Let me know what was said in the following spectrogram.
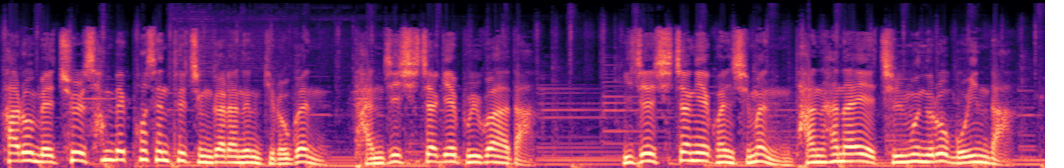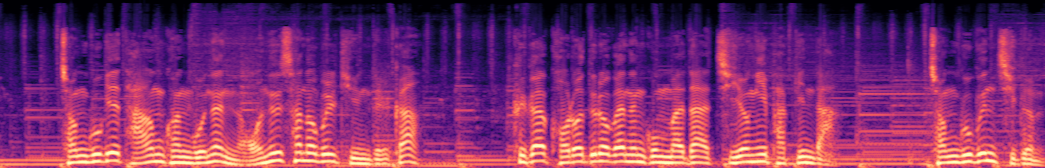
하루 매출 300% 증가라는 기록은 단지 시작에 불과하다. 이제 시장의 관심은 단 하나의 질문으로 모인다. 전국의 다음 광고는 어느 산업을 뒤흔들까? 그가 걸어 들어가는 곳마다 지형이 바뀐다. 전국은 지금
